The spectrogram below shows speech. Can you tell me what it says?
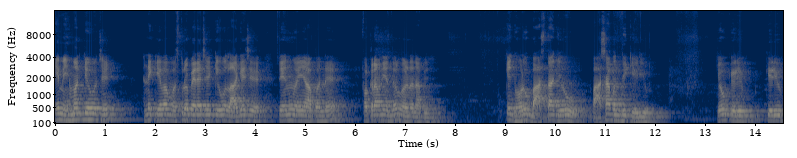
એ મહેમાન કેવો છે અને કેવા વસ્ત્રો પહેરે છે, કેવો લાગે છે, તેનું અહીંયા આપણને ફકરાની અંદર વર્ણન આપ્યું છે. કે ધોળું બાસતા જેવું પાસાબંધી કેડિયું કેવું કેડિયું કેડિયું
